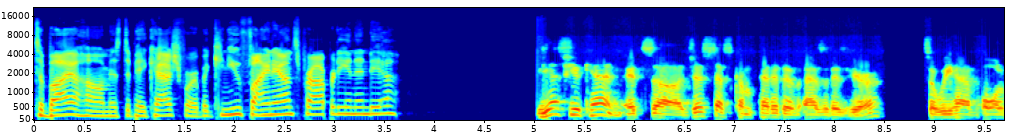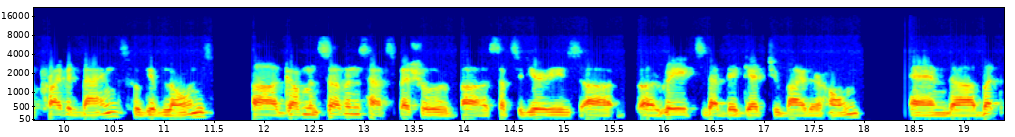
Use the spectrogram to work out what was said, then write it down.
to buy a home is to pay cash for it. But can you finance property in India? Yes, you can. It's uh, just as competitive as it is here. So we have all private banks who give loans. Uh, government servants have special uh, subsidiaries uh, uh, rates that they get to buy their homes. And uh, but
